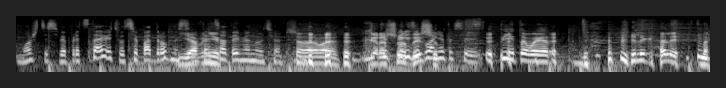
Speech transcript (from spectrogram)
Можете себе представить? Вот все подробности Я на в них. 30 минуте. Все нормально. Хорошо дышит. Впитывает. Великолепно.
